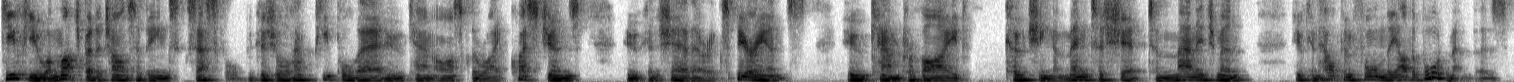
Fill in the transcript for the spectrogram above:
give you a much better chance of being successful because you'll have people there who can ask the right questions, who can share their experience, who can provide coaching and mentorship to management, who can help inform the other board members.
